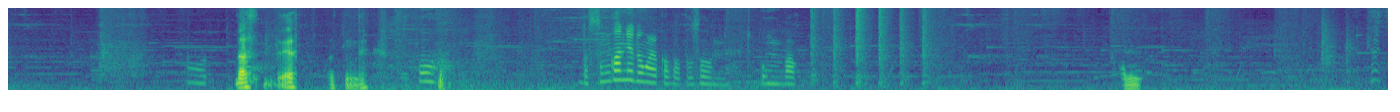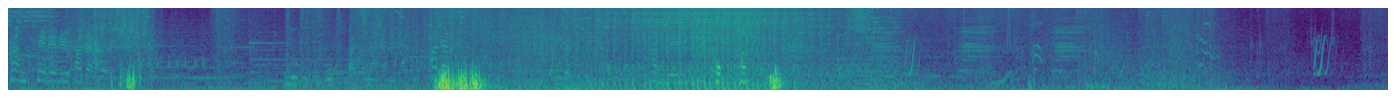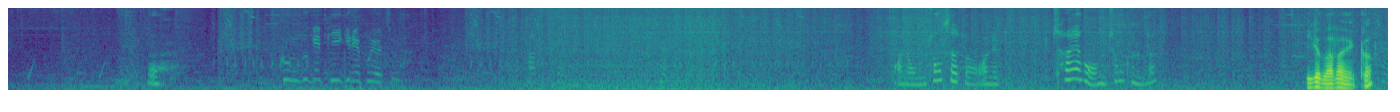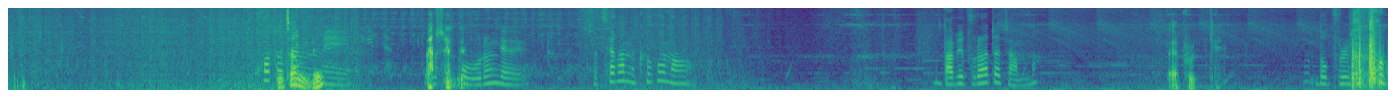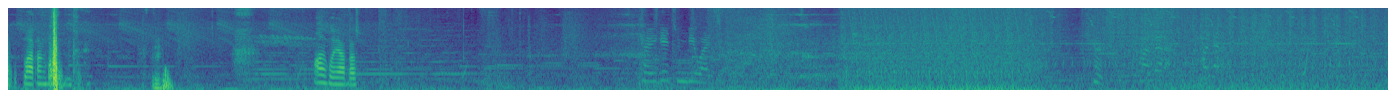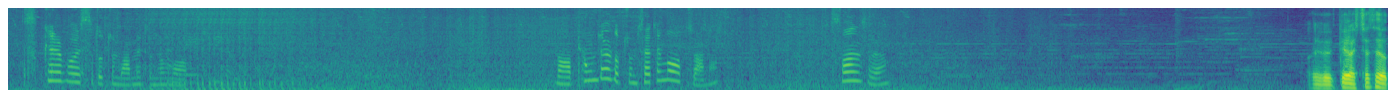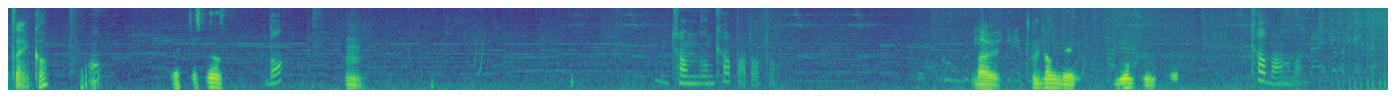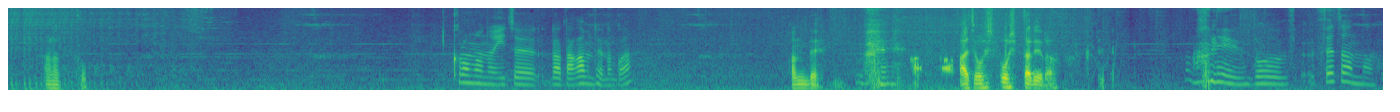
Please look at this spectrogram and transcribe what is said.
어, 나, 내가 같은데. 어. 나 순간 이동할까봐 무서웠네. 몸박. 음, 세죠. 아니 차이가 엄청 큰데? 이게 나라니까? 쿼드댐이 괜찮은데? 50% 오른 게 진짜 체감이 크구나. 나비 불어야 되지 않나? 내가 볼게. 너 불러서 말한 건데. 응. 아이고 야나 결계 준비 완료. 스킬 보이스도 좀 마음에 드는 것 같아. 나 평질도 좀 세진 것 같지 않아? 소환수야. 아니, 내- 내가 진짜 세졌다니까? 어? 내가 진짜 세졌어. 너? 응. 전분 켜봐 너도. 나 불장된 있어. 켜봐 한번. 알았어. 그러면은 이제 나 나가면 되는 거야? 안 돼. 아, 아, 아직 50, 50달이라. 아니 너 세잖아.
